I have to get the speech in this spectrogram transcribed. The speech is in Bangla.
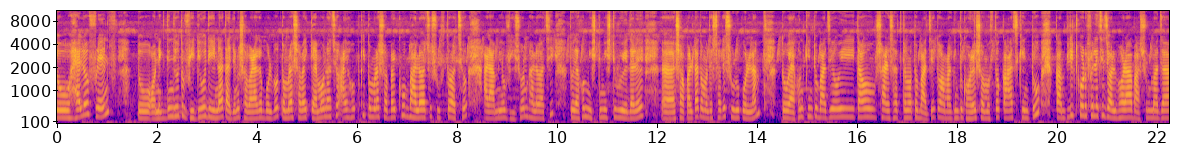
তো হ্যালো ফ্রেন্ডস তো অনেক দিন যেহেতু ভিডিও দিই না, তাই জন্য সবার আগে বলব তোমরা সবাই কেমন আছো? আই হোপ কি তোমরা সবাই খুব ভালো আছো, সুস্থ আছো, আর আমিও ভীষণ ভালো আছি। তো দেখো মিষ্টি মিষ্টি ওয়েদারে সকালটা তোমাদের সাথে শুরু করলাম। তো এখন কিন্তু বাজে ওই তাও সাড়ে সাতটা মতো বাজে, তো আমার কিন্তু ঘরের সমস্ত কাজ কিন্তু কমপ্লিট করে ফেলেছি, জল ভরা, বাসন মাজা,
